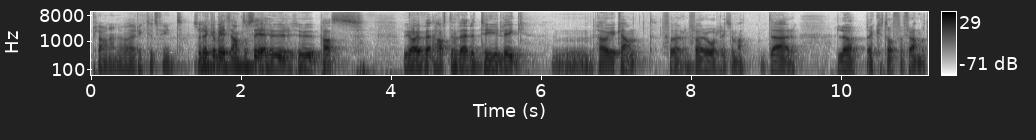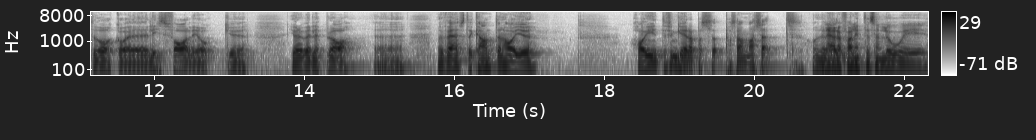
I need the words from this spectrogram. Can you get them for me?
planen. Det var riktigt fint. Så det kan bli intressant att se hur, hur pass... Vi har ju haft en väldigt tydlig mm, högerkant för, förra året. Liksom, att där löper Kristoffer fram och tillbaka och är livsfarlig och eh, gör det väldigt bra. Eh, men vänsterkanten har ju, har ju inte fungerat på, på samma sätt. Och Nej, i alla fall inte sen Louis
